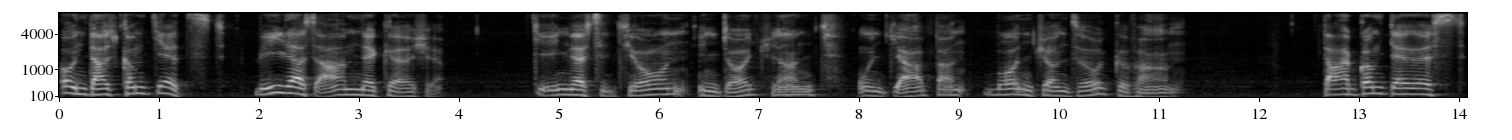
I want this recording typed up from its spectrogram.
Und das kommt jetzt wie das Arm der Kirche. Die Investitionen in Deutschland und Japan wurden schon zurückgefahren. Da kommt der Rest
